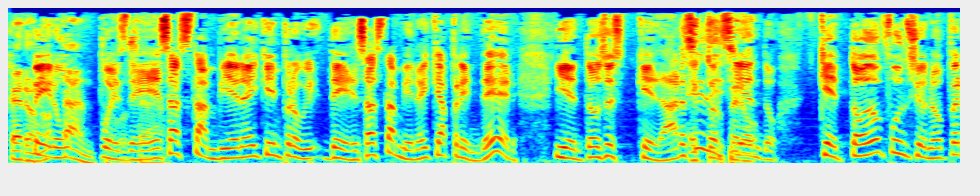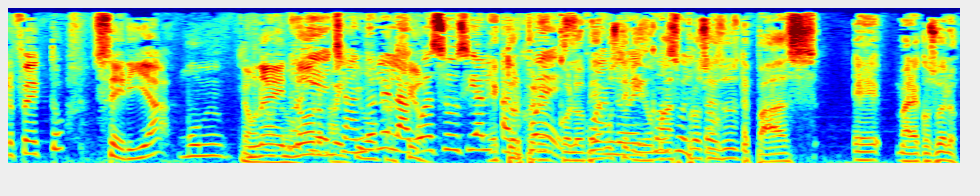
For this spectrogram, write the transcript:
Pero no tanto, pues de sea. esas también hay que de esas también hay que aprender y entonces quedarse Héctor, pero- diciendo que todo funcionó perfecto sería un- No, una no, no. enorme y echándole el equivocación. agua sucia al, al Héctor, juez. pero en Colombia hemos tenido más procesos de paz, eh, María Consuelo,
